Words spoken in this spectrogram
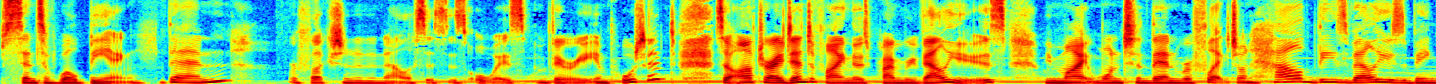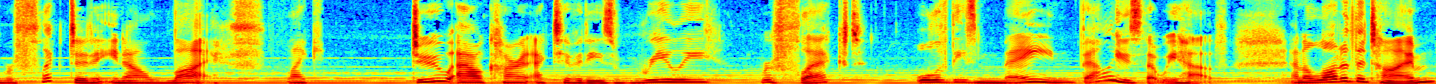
sense of well being. Then reflection and analysis is always very important. So, after identifying those primary values, we might want to then reflect on how these values are being reflected in our life. Like, do our current activities really reflect all of these main values that we have? And a lot of the time,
